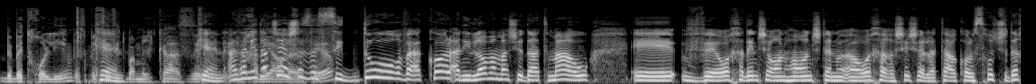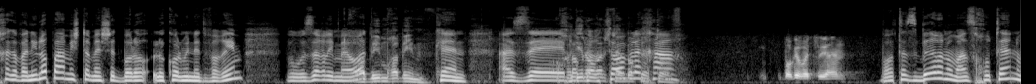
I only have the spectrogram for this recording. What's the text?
בבית חולים וספציפית כן. במרכז כן, אז אני יודעת שיש איזה. סידור והכל, אני לא ממש יודעת מהו, אה, ועורך הדין שרון הורנשטיין, העורך הראשי של אתר כל זכות, שדרך אגב אני לא פעם משתמשת בו לכל מיני דברים, והוא עוזר לי מאוד. רבים רבים. כן, אז אה, בוקר טוב בוקר לך. טוב. בוקר מצוין. בוא תסביר לנו מה זכותנו.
